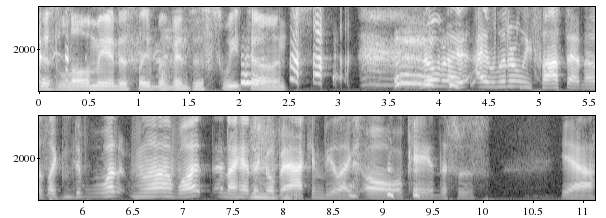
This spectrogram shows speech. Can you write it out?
Just lull me into sleep with Vince's sweet tones. No, but I, I literally thought that, and I was like, "What? Uh, what?" And I had to go back and be like, "Oh, okay, this was, yeah,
